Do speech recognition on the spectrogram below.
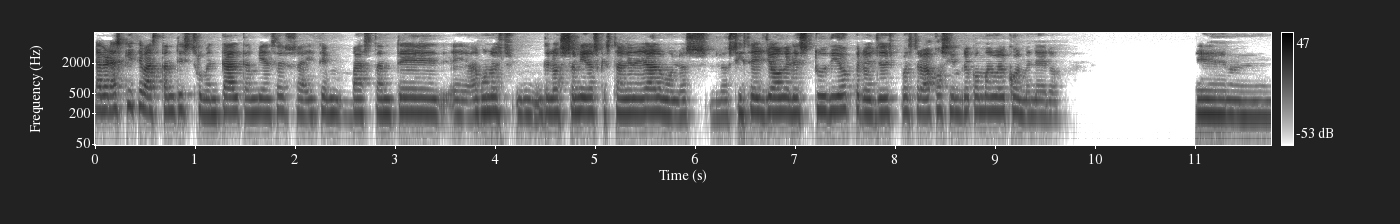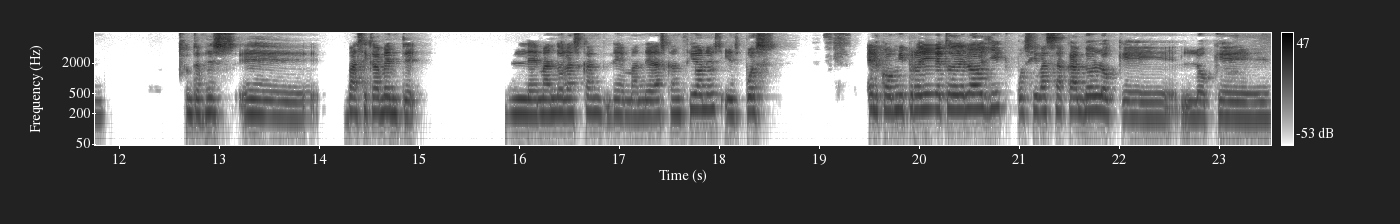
La verdad es que hice bastante instrumental también, ¿sabes? O sea, hice bastante, eh, algunos de los sonidos que están en el álbum los, los hice yo en el estudio, pero yo después trabajo siempre con Manuel Colmenero. Eh, entonces, eh, básicamente, le, mando las le mandé las canciones y después él con mi proyecto de Logic, pues iba sacando lo que, lo que,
